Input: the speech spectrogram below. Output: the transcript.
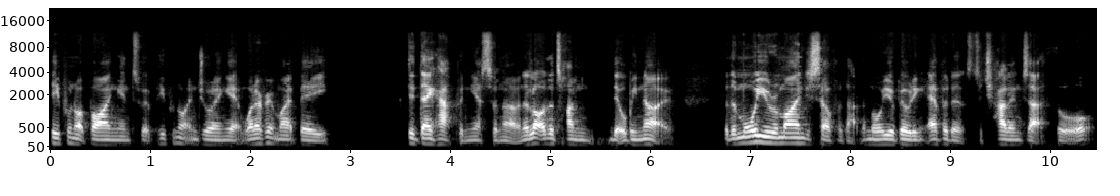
people not buying into it, people not enjoying it, whatever it might be, did they happen? Yes or no? And a lot of the time, it will be no. But the more you remind yourself of that, the more you're building evidence to challenge that thought,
